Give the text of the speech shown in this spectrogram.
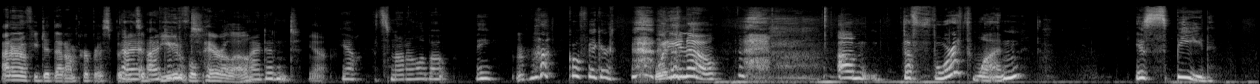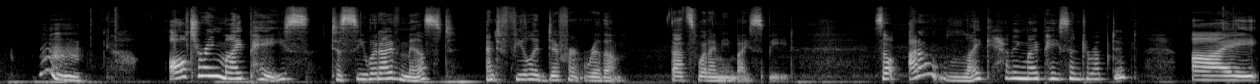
I don't know if you did that on purpose, but it's a I- beautiful didn't. parallel. I didn't. Yeah. Yeah. It's not all about me. Go figure. what do you know? The fourth one is speed. Hmm. Altering my pace to see what I've missed and to feel a different rhythm. That's what I mean by speed. So I don't like having my pace interrupted. I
